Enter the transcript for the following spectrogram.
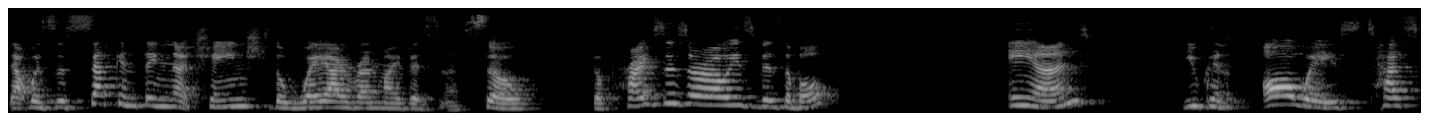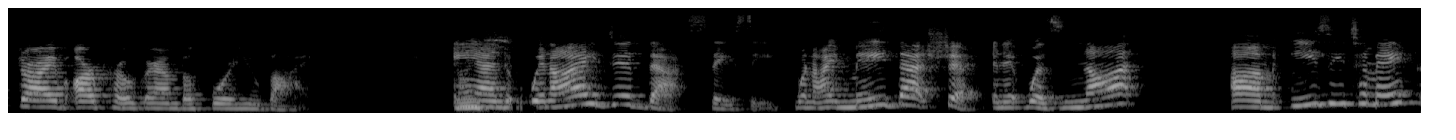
That was the second thing that changed the way I run my business. So the prices are always visible and you can always test drive our program before you buy. And when I did that, Stacey, when I made that shift, and it was not um, easy to make.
